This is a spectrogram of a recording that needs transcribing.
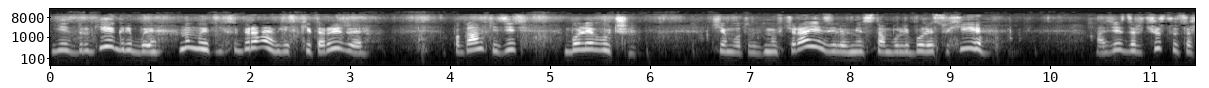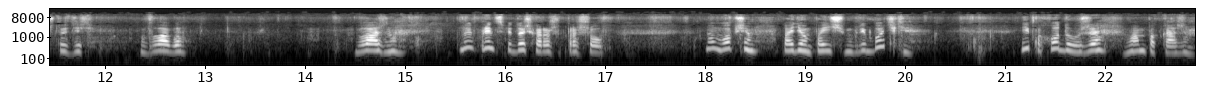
есть другие грибы. Но мы их не собираем. Есть какие-то рыжие. Поганки здесь более лучше чем вот мы вчера ездили в место, там были более сухие. А здесь даже чувствуется, что здесь влага, влажно. Ну и, в принципе, дождь хороший прошел. Ну, в общем, пойдем поищем грибочки. И, по ходу, уже вам покажем.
